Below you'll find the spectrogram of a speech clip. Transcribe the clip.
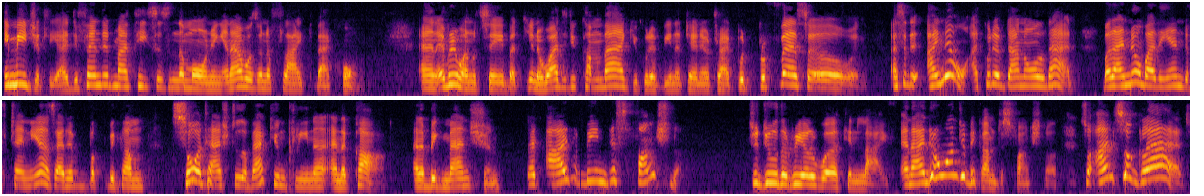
immediately I defended my thesis in the morning and I was on a flight back home. And everyone would say, but you know, why did you come back? You could have been a tenure track professor. And I said, I know, I could have done all that. But I know by the end of 10 years, I'd have become so attached to the vacuum cleaner and a car and a big mansion that I'd have been dysfunctional to do the real work in life. And I don't want to become dysfunctional. So I'm so glad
